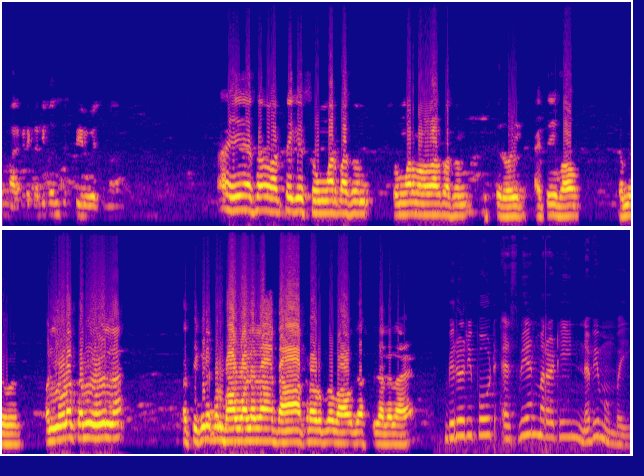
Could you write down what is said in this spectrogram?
मार्केट कधीपर्यंत स्थिर होईल तुम्हाला? हे असं वाटतंय की सोमवारपासून सोमवार मंगळवारपासून स्थिर होईल. काहीतरी भाव कमी होईल. पण एवढा कमी होईल ना तर तिकडे पण भाव वाढलेला आहे. दहा अकरा रुपये भाव जास्त झालेला आहे. Bureau report S B N Marathi Navi Mumbai.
